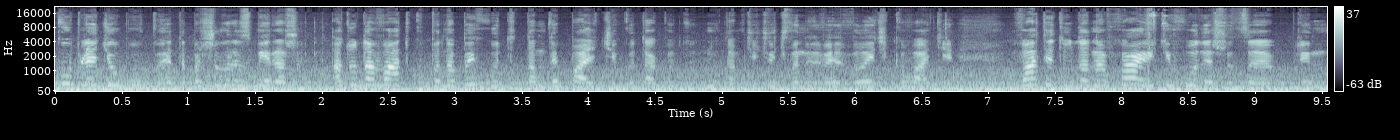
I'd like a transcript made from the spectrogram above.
куплять обув это, большого розміру, а туди ватку понапихують, там де пальчик, отак от, ну там чуть-чуть вони величковаті. Вати туди навхають і ходиш, оце, блін,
